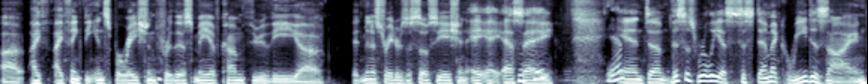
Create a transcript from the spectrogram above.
uh, I, I think the inspiration for this may have come through the uh, Administrators Association, AASA. Mm-hmm. Yep. And um, this is really a systemic redesign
